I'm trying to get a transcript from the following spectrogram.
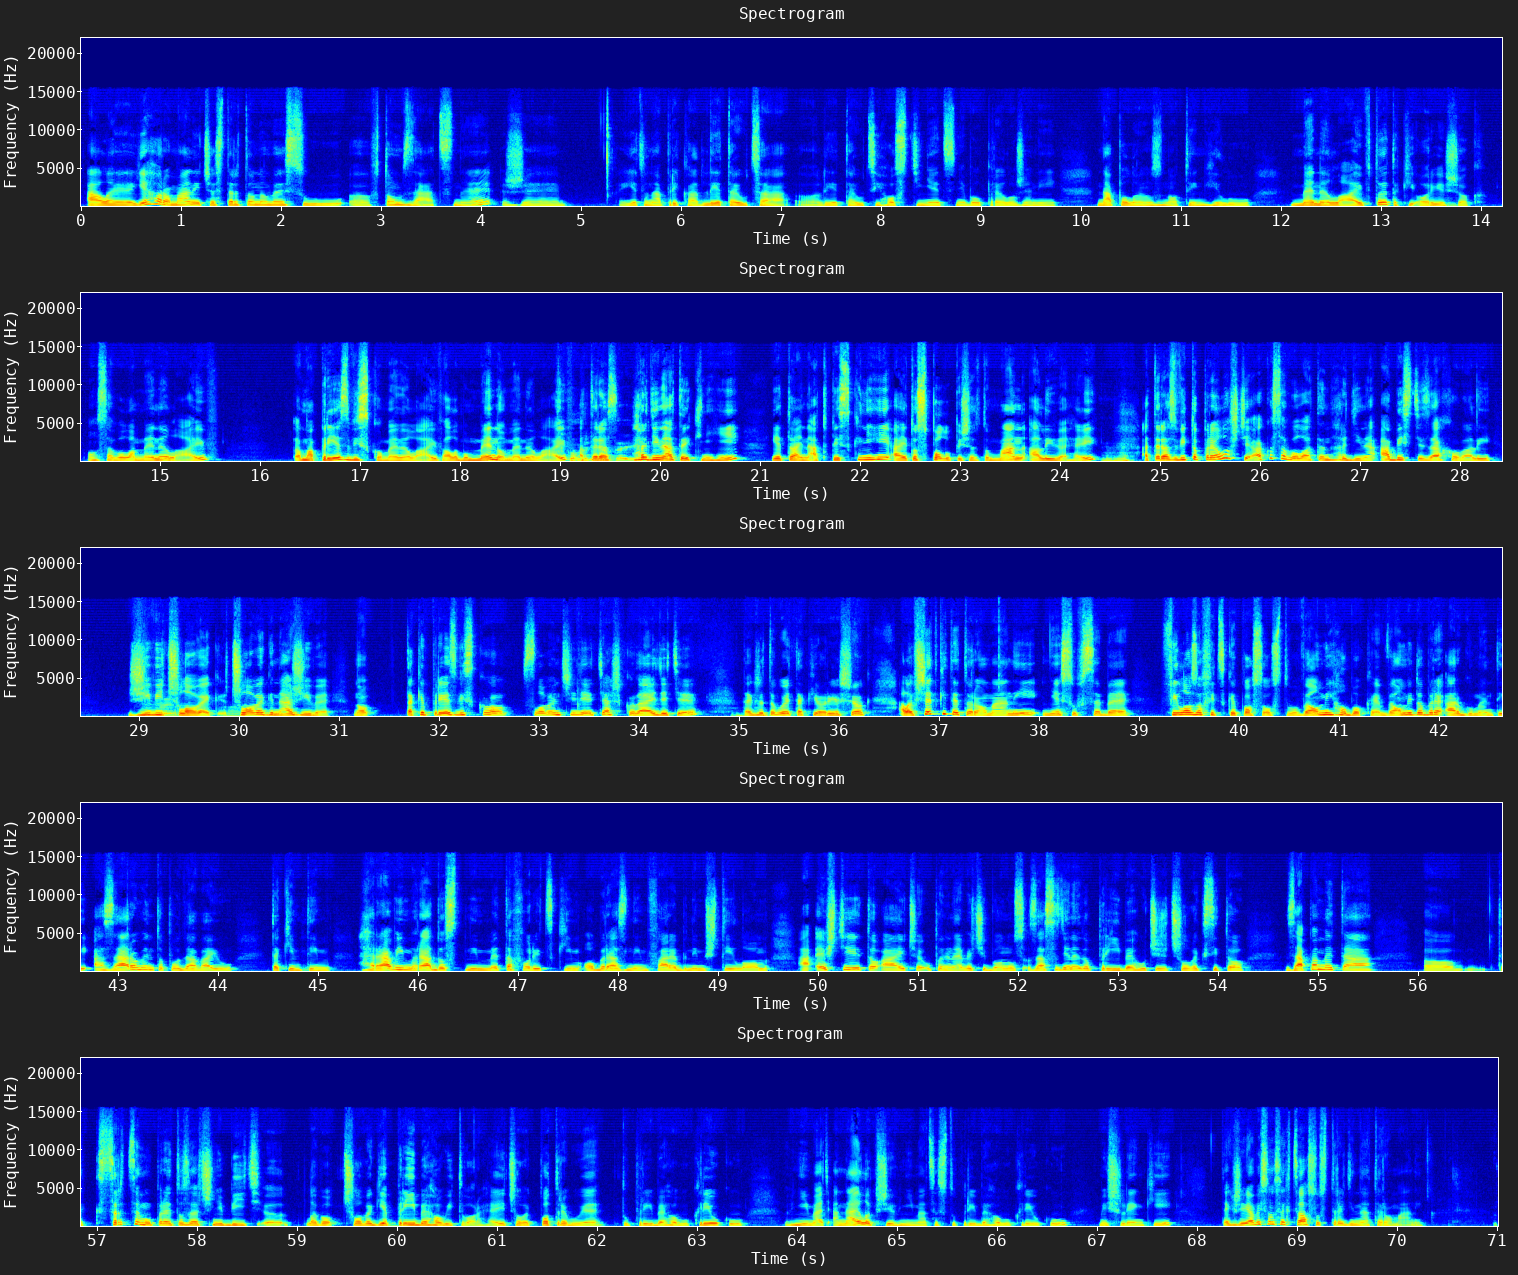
Ale jeho romány Chestertonové sú uh, v tom vzácne, že je to napríklad lietajúca, uh, lietajúci hostinec, nebol preložený, Napoleon z Notting Hillu, Menelive, to je taký oriešok. On sa volá Menelive, má priezvisko Menelive, alebo meno Menelive, a teraz hrdina tej knihy je to aj nadpis knihy a je to spolu, píše to Man a Live, hej? Uh-huh. A teraz vy to preložte, ako sa volá ten hrdina, aby ste zachovali živý je, človek, uh-huh. človek nažive. No, také priezvisko v Slovenčine ťažko nájdete, uh-huh. takže to bude taký oriešok. Ale všetky tieto romány nesú v sebe filozofické posolstvo, veľmi hlboké, veľmi dobré argumenty a zároveň to podávajú takým tým hravým, radostným, metaforickým, obrazným, farebným štýlom a ešte je to aj, čo je úplne najväčší bonus, zasadené do príbehu, čiže človek si to zapamätá, tak srdce mu preto začne byť, lebo človek je príbehový tvor, hej? človek potrebuje tú príbehovú krivku vnímať a najlepšie vnímať cez tú príbehovú krivku myšlienky. Takže ja by som sa chcela sústrediť na tie romány.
